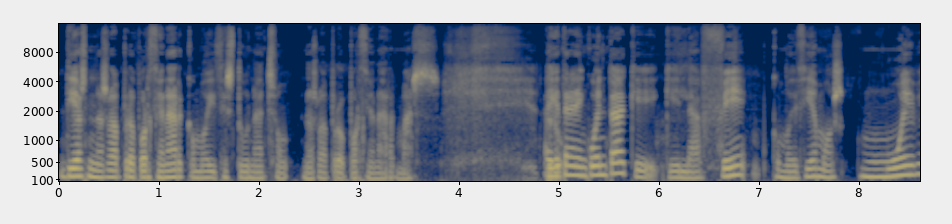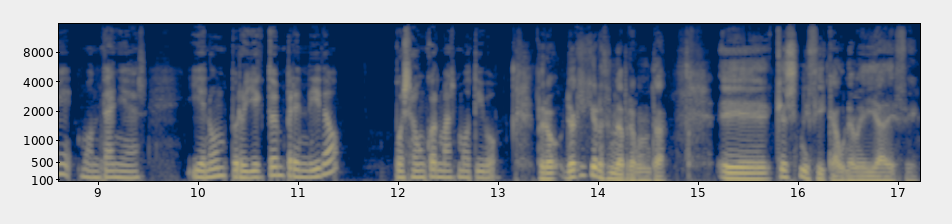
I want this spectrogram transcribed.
Dios nos va a proporcionar, como dices tú, Nacho, nos va a proporcionar más. Hay que tener en cuenta que, que la fe, como decíamos, mueve montañas y en un proyecto emprendido, pues aún con más motivo. Pero yo aquí quiero hacer una pregunta. Eh, ¿Qué significa una medida de fe?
